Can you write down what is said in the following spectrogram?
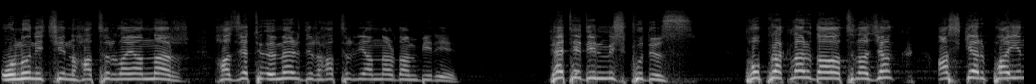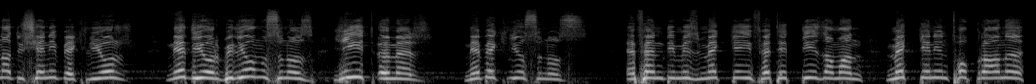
Onun için hatırlayanlar Hazreti Ömer'dir hatırlayanlardan biri. Fethedilmiş Kudüs. Topraklar dağıtılacak. Asker payına düşeni bekliyor. Ne diyor biliyor musunuz? Yiğit Ömer. Ne bekliyorsunuz? Efendimiz Mekke'yi fethettiği zaman Mekke'nin toprağını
